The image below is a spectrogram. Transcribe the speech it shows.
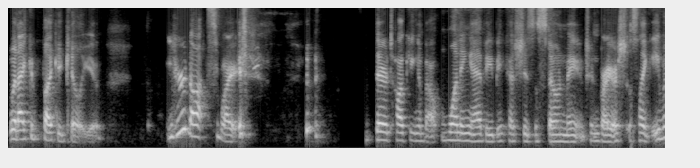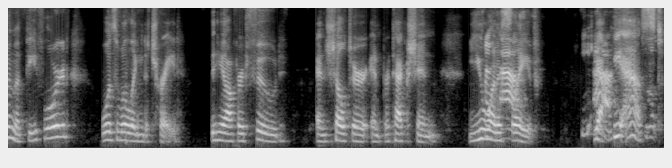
when i could fucking kill you you're not smart they're talking about wanting evie because she's a stone mage and briar's just like even the thief lord was willing to trade he offered food and shelter and protection you And want a slave He yeah asked he asked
